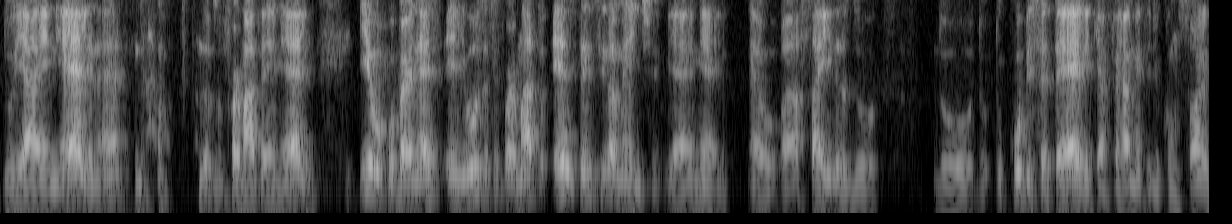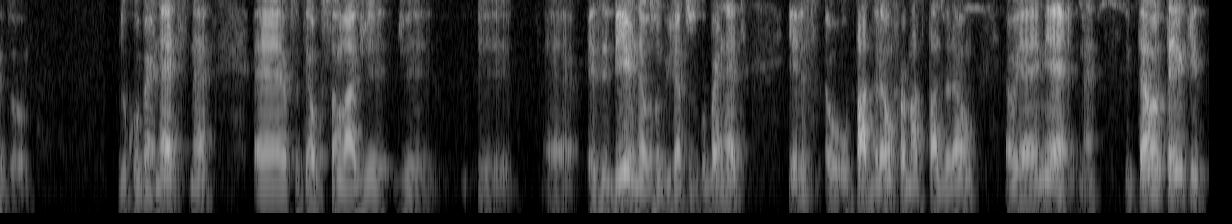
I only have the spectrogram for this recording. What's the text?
do IAML, né? Do, do, formato AML, e o Kubernetes ele usa esse formato extensivamente, o IAML. Né? As saídas do, do, do, do kubectl, que é a ferramenta de console do, do Kubernetes, né? É, você tem a opção lá de, de, de é, exibir né, os objetos do Kubernetes, eles, o, padrão, o formato padrão, é o IAML, né? Então eu tenho que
